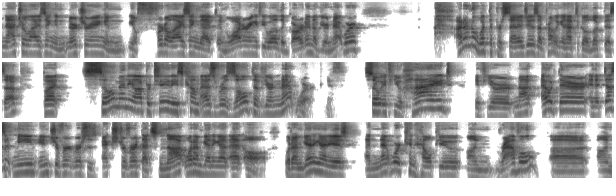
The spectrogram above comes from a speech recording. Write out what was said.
naturalizing and nurturing and you know fertilizing that and watering, if you will, the garden of your network, I don't know what the percentage is. I'm probably gonna have to go look this up, but so many opportunities come as a result of your network. Yes. So if you hide, if you're not out there, and it doesn't mean introvert versus extrovert, that's not what I'm getting at at all. What I'm getting at is a network can help you unravel, uh, on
